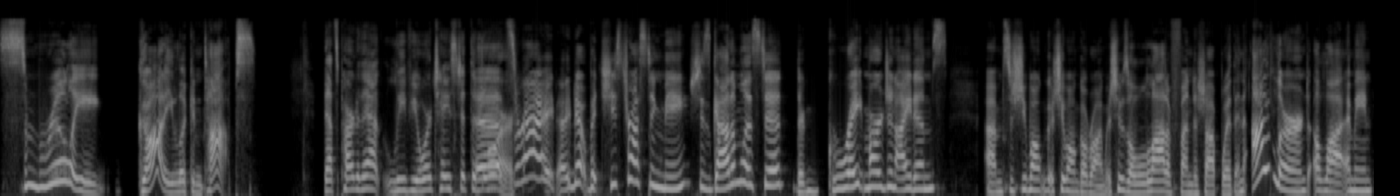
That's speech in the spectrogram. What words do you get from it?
Some really gaudy looking tops. That's part of that. Leave your taste at the door. That's right. I know, but she's trusting me. She's got them listed. They're great margin items. Um, so she won't go- she won't go wrong. But she was a lot of fun to shop with, and I learned a lot. I mean,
